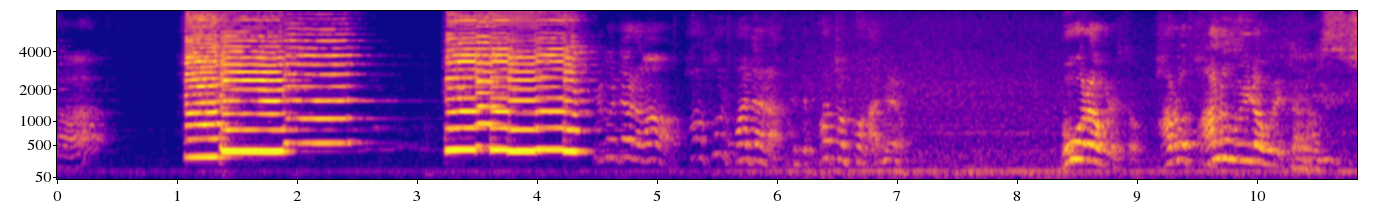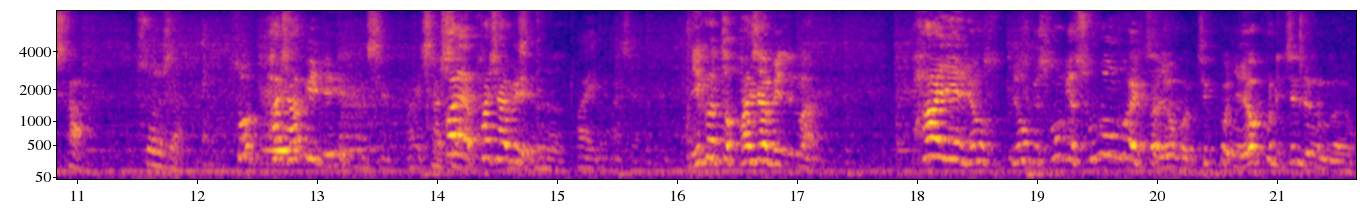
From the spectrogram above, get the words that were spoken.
어? 이거잖아 파솔파잖아. 근데 파솔파가 아니에요. 뭐라고 그랬어? 바로 반음이라고 그랬잖아. 사, 소자. 소 파샵이지. 파야 파샵이. 파이 파샤. 이것도 파샵이지만 파에 요 여기 속에 숨은 거 있어. 요거 뒷근이 옆구리 찌르는 거 요거.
